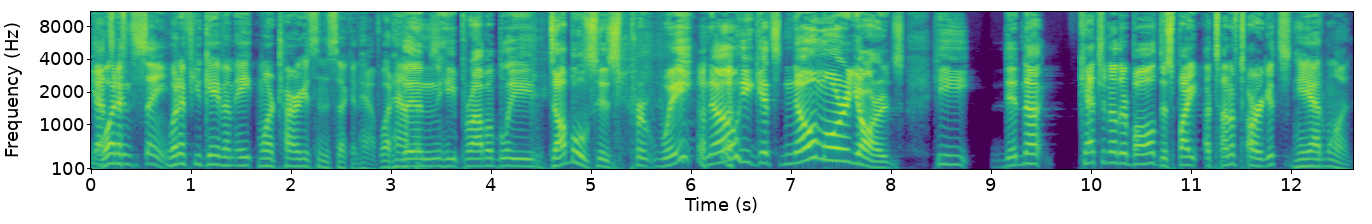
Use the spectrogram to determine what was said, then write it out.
That's what if, insane. What if you gave him eight more targets in the second half? What happens? then he probably doubles his per wait no he gets no more yards he did not catch another ball despite a ton of targets he had one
